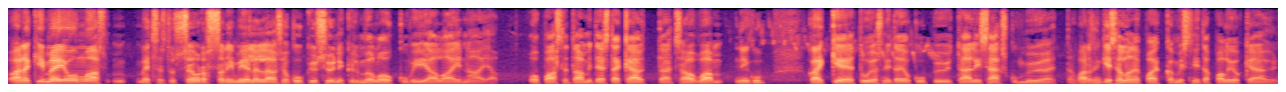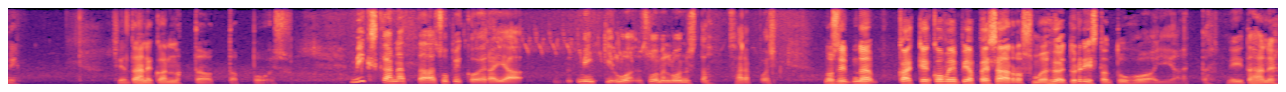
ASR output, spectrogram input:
ainakin meidän omassa metsästysseurassa, niin mielellään jos joku kysyy, niin kyllä me loukkuvia lainaa ja opastetaan, miten sitä käyttää. Että se on vaan niin kuin kaikkien etu, jos niitä joku pyytää lisäksi kuin myö. Että varsinkin sellainen paikka, missä niitä paljon käy, niin sieltä ne kannattaa ottaa pois. Miksi kannattaa supikoira ja minkki Suomen luonnosta saada pois? No ne kaikkein kovimpia pesärosmuja, hyötyriistan tuhoajia. Että niitähän ne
